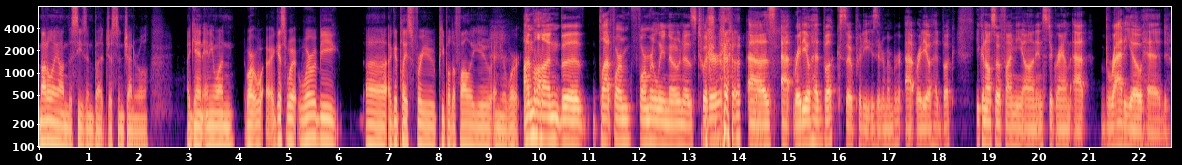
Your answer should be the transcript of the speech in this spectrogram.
not only on the season but just in general. Again, anyone, or I guess where where would be uh, a good place for you people to follow you and your work? I'm on the platform formerly known as Twitter as at Radiohead Book, so pretty easy to remember at Radiohead Book. You can also find me on Instagram at Bradiohead.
